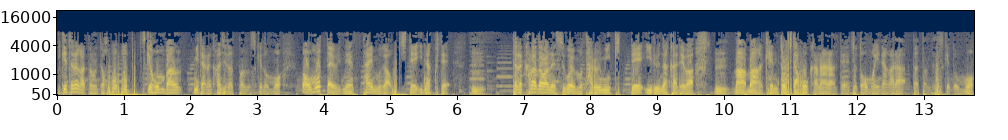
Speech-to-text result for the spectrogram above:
行けてなかったので、ほぼほぼぶっつけ本番みたいな感じだったんですけども、まあ思ったよりね、タイムが落ちていなくて、うん、ただ体はね、すごいもうたるみ切っている中では、うん、まあまあ検討した方かななんてちょっと思いながらだったんですけども、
